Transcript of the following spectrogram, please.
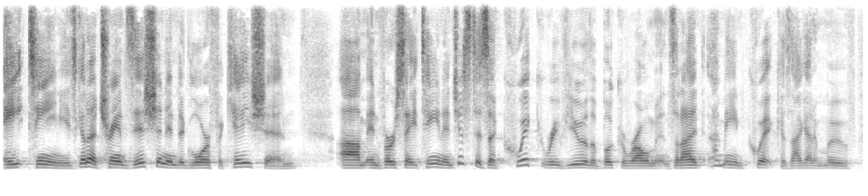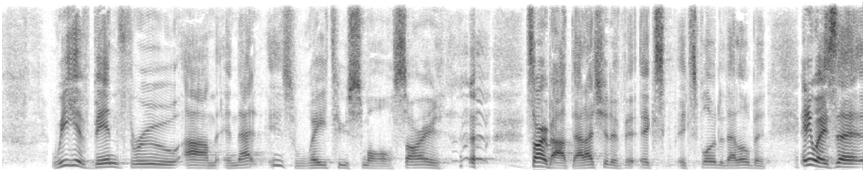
18. He's going to transition into glorification um, in verse 18. And just as a quick review of the book of Romans, and I, I mean quick because I got to move. We have been through, um, and that is way too small. Sorry, sorry about that. I should have ex- exploded that a little bit. Anyways, uh,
